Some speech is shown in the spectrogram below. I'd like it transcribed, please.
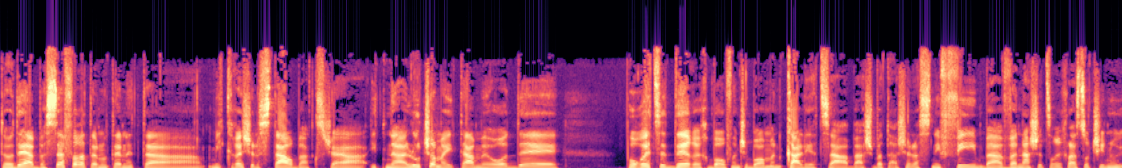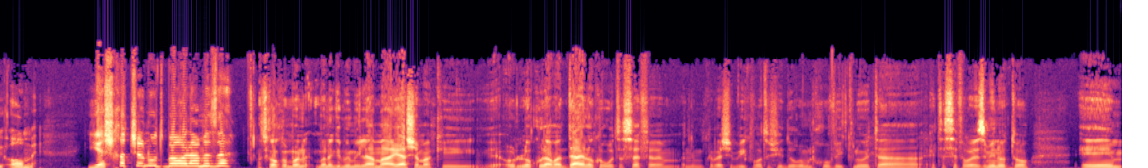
אתה יודע, בספר אתה נותן את המקרה של סטארבקס, שההתנהלות שם הייתה מאוד אה, פורצת דרך באופן שבו המנכ"ל יצא, בהשבתה של הסניפים, בהבנה שצריך לעשות שינוי עומק. יש חדשנות בעולם הזה? אז קודם כל בוא, בוא נגיד במילה מה היה שם, כי עוד לא כולם עדיין לא קראו את הספר, הם- אני מקווה שבעקבות השידור הם ילכו ויקנו את, ה, את הספר או יזמינו אותו. אמ,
